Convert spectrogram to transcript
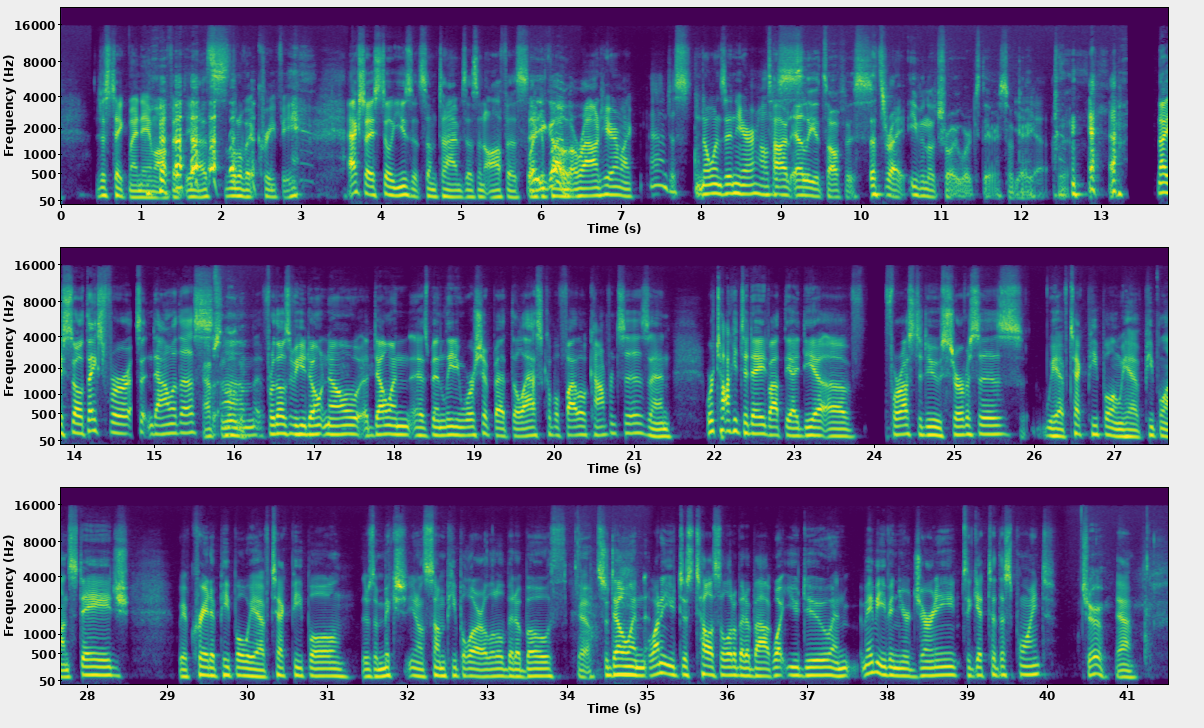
Just take my name off it. Yeah, it's a little bit creepy. Actually, I still use it sometimes as an office. There like you if go. I'm around here, I'm like, eh, just no one's in here. I'll Todd just... Elliott's office. That's right. Even though Troy works there, it's okay. Yeah. yeah. Nice. So thanks for sitting down with us. Absolutely. Um, for those of you who don't know, Delwyn has been leading worship at the last couple FILO conferences, and we're talking today about the idea of for us to do services, we have tech people and we have people on stage. We have creative people, we have tech people. There's a mix, you know, some people are a little bit of both. Yeah. So, Delwyn, why don't you just tell us a little bit about what you do and maybe even your journey to get to this point? Sure. Yeah.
